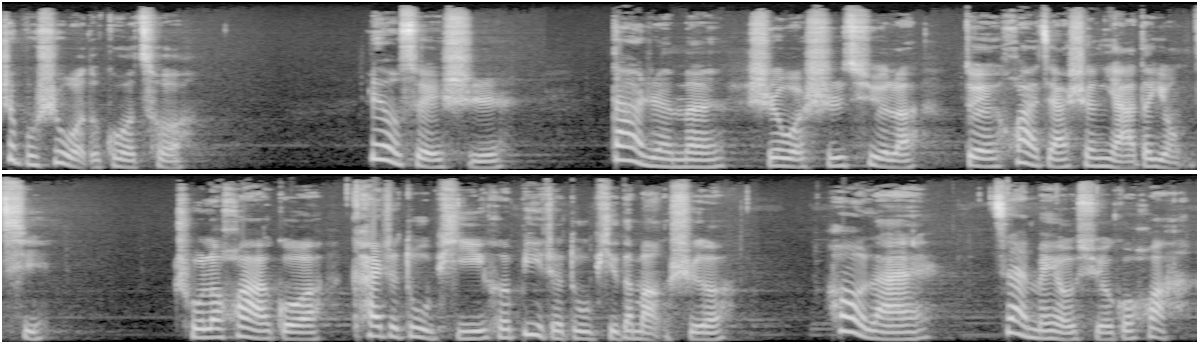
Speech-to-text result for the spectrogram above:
这不是我的过错。六岁时，大人们使我失去了对画家生涯的勇气。除了画过开着肚皮和闭着肚皮的蟒蛇，后来再没有学过画。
